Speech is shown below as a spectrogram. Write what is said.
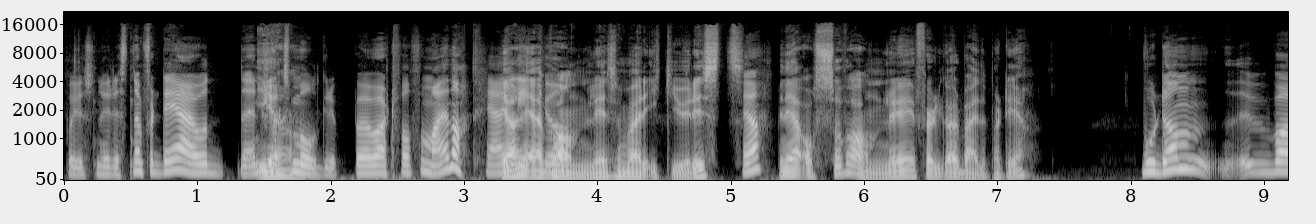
på jussen og juristene. For det er jo en slags Ja. målgruppe, i hvert fall for meg, da. Jeg ja, jeg er jo vanlig som være ikke-jurist. Ja. Men jeg er også vanlig ifølge Arbeiderpartiet. Hvordan hva,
